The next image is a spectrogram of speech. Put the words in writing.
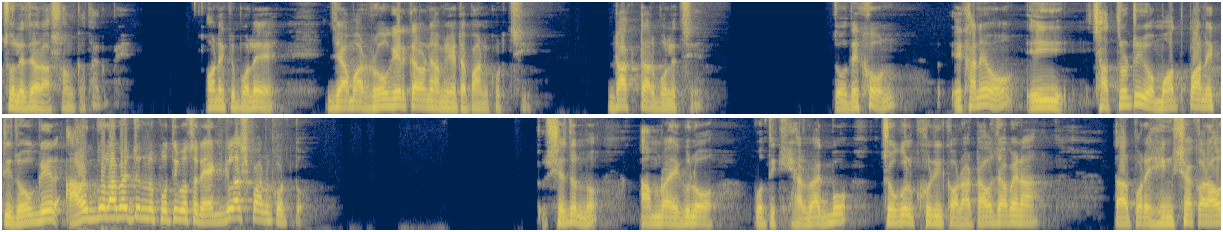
চলে যাওয়ার আশঙ্কা থাকবে। অনেকে বলে যে, আমার রোগের কারণে আমি এটা পান করছি। ডাক্তার বলেছে। তো দেখুন, এখানেও এই ছাত্রটিও মদ পান একটি রোগের আরোগ্য লাভের জন্য প্রতি বছর এক গ্লাস পান করত। সেজন্য আমরা এগুলো প্রতি খেয়াল রাখব চগলখুরি করাটাও যাবে না। তারপরে হিংসা করাও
